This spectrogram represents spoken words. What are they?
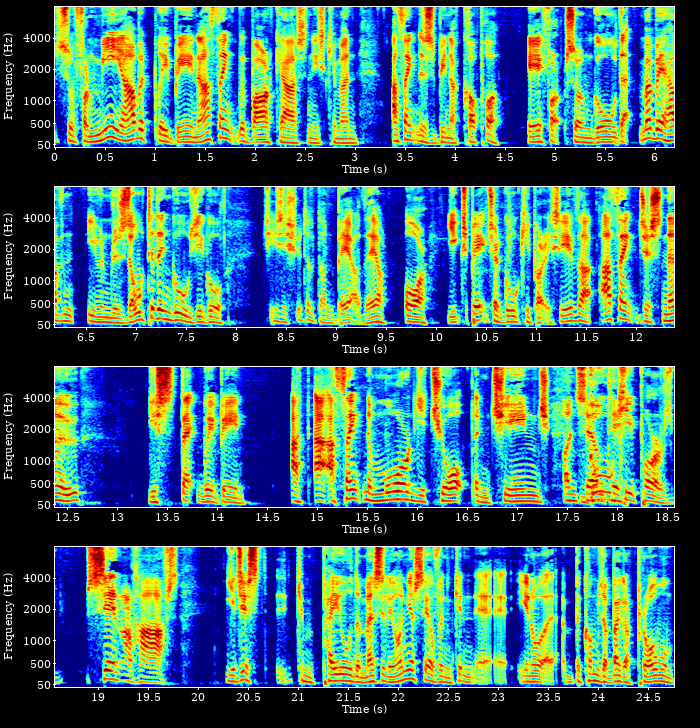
So for me, I would play Bain. I think with Barkas and he's come in, I think there's been a couple of efforts on goal that maybe haven't even resulted in goals. You go, geez, he should have done better there. Or you expect your goalkeeper to save that. I think just now, you stick with Bain. I, I I think the more you chop and change Uncertainty. goalkeepers, centre halves, you just compile the misery on yourself and can, uh, you know, it becomes a bigger problem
